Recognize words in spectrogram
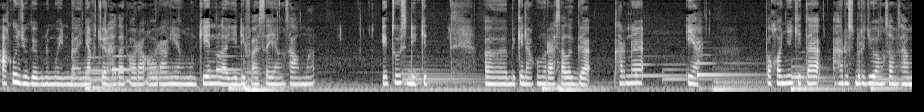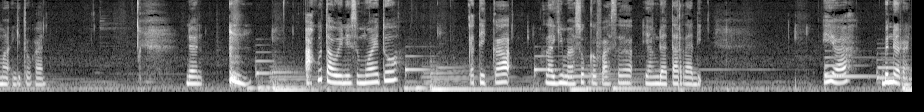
aku juga menemuin banyak curhatan orang-orang yang mungkin lagi di fase yang sama. Itu sedikit uh, bikin aku ngerasa lega. Karena ya pokoknya kita harus berjuang sama-sama gitu kan. Dan aku tahu ini semua itu ketika lagi masuk ke fase yang datar tadi. Iya beneran.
